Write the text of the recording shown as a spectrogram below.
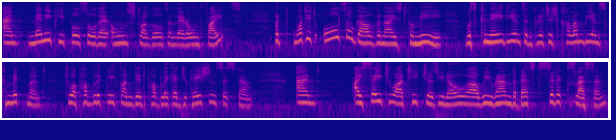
and many people saw their own struggles and their own fights. But what it also galvanized for me was Canadians and British Columbians' commitment to a publicly funded public education system. And I say to our teachers, you know, uh, we ran the best civics lesson,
